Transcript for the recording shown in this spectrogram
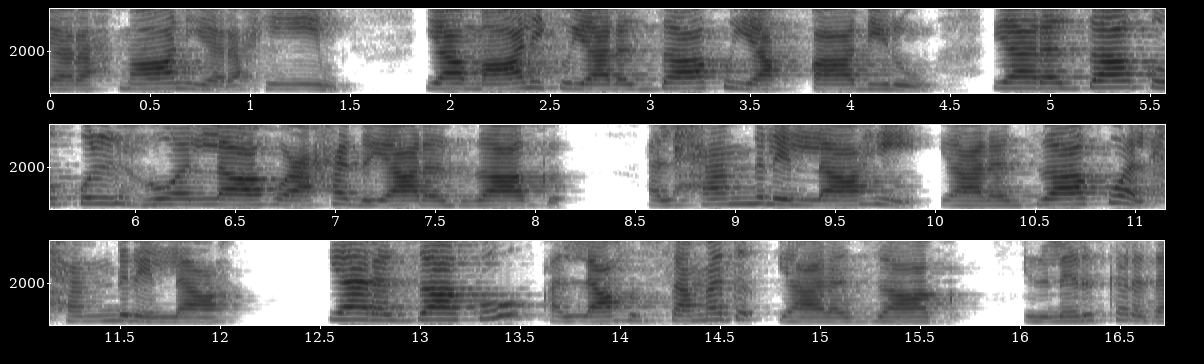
யா ரஹ்மான் யா ரஹீம். யா மாலிக்கு யா ரஸாக்கு யா காதிரு யா ரஸாக்கு குல் ஹுவல்லாஹு அஹத் யா ரஸாக் அல்ஹம்துலில்லாஹி யா ரஸாக்கு அல்ஹம்துலில்லாஹ் யா ரஸாக்கு அல்லாஹு சமது யா ரஸாக் இதில் இருக்கிறத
